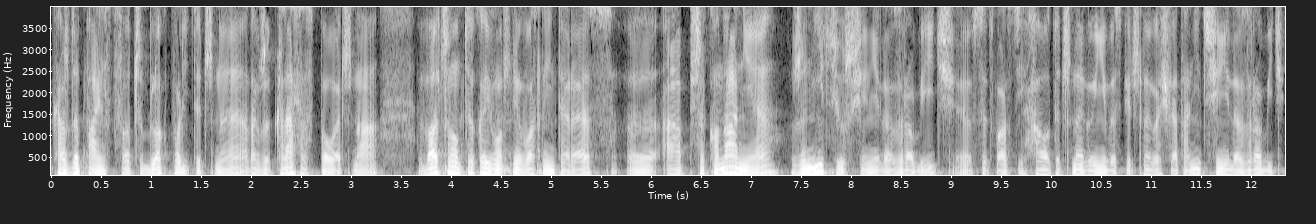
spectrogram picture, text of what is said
każde państwo czy blok polityczny, a także klasa społeczna walczą tylko i wyłącznie o własny interes, e, a przekonanie, że nic już się nie da zrobić w sytuacji chaotycznego i niebezpiecznego świata, nic się nie da zrobić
